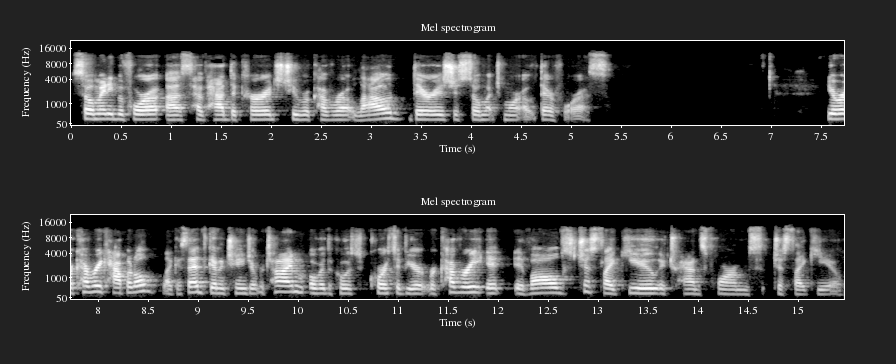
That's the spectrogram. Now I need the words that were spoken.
so many before us have had the courage to recover out loud. There is just so much more out there for us. Your recovery capital, like I said, is going to change over time. Over the course, of your recovery, it evolves just like you, it transforms just like you.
